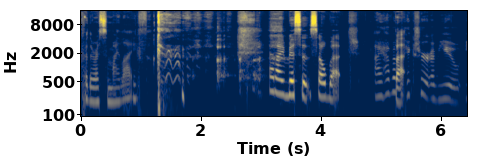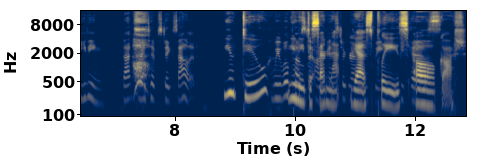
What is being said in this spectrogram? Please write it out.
for the rest of my life. and I miss it so much. I have a but- picture of you eating that tri-tip steak salad. You do? We will you post need to send that. Instagram Yes, please. Oh gosh.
